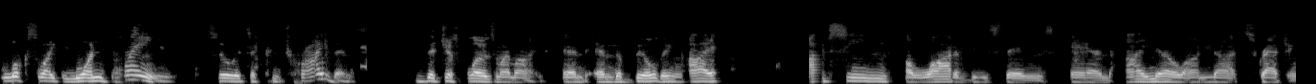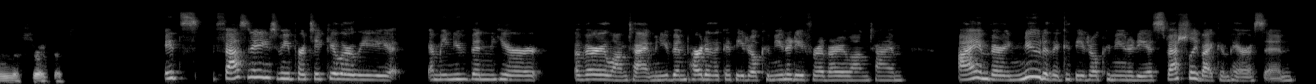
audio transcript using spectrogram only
looks like one plane. So it's a contrivance that just blows my mind. And and the building, I I've seen a lot of these things and I know I'm not scratching the surface. It's fascinating to me, particularly. I mean, you've been here a very long time and you've been part of the cathedral community for a very long time. I am very new to the cathedral community, especially by comparison,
